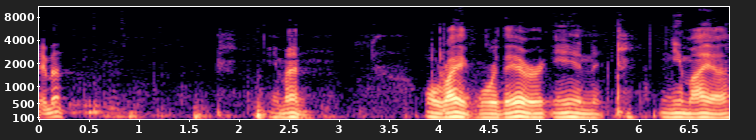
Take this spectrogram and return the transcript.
Amen. Amen. All right, we're there in Nehemiah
